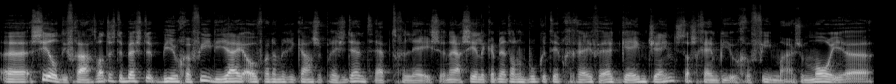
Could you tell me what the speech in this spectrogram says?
Uh, die vraagt, wat is de beste biografie die jij over een Amerikaanse president hebt gelezen? Nou ja, Sil, ik heb net al een boekentip gegeven, hè? Game Change. Dat is geen biografie, maar is een mooie... Uh,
